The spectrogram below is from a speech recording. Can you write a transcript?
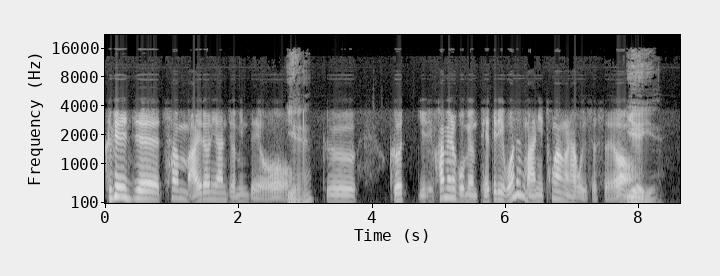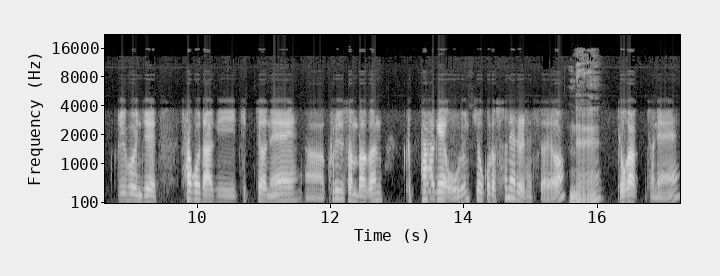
그게 이제 참 아이러니한 점인데요. 예, 그, 그, 이 화면을 보면 배들이 워낙 많이 통항을 하고 있었어요. 예, 예. 그리고 이제 사고 나기 직전에, 어, 크루즈 선박은 급하게 오른쪽으로 선회를 했어요. 네, 교각 전에.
